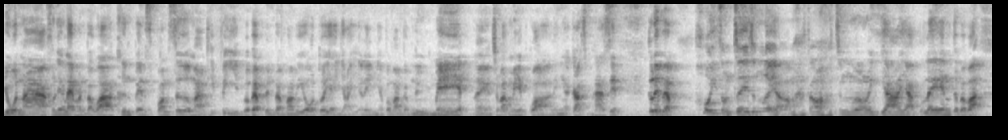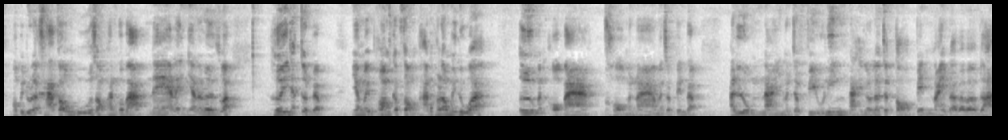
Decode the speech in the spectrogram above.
โยนมาเขาเรียกอะไรมันแบบว่าขึ้นเป็นสปอนเซอร์มาที่ฟีดว่าแบบเป็นแบบมาริโอตัวใหญ่ ๆ อะไรอย่างเงี้ยประมาณแบบ 1 เมตรอะไรเงี้ยใช่ป่ะเมตรกว่าอะไรเงี้ย95 เซนก็เลยแบบ เฮ้ยสนใจจังเลยอะมาต่อจังเลยยาอยากเล่นแต่แบบว่าพอไปดูราคาก็หู2,000กว่าบาทแน่อะไรอย่างเงี้ยแล้วเลยรู้สึกว่าเฮ้ยถ้าเกิดแบบยังไม่พร้อมกับ2,000เพราะเราไม่รู้ว่า เออมันออกมาของมันมามันจะเป็นแบบอารมณ์ไหนมันจะฟีลลิ่งไหนแล้วเราจะตอบเป็นไหมบลาบลาบลาบลา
